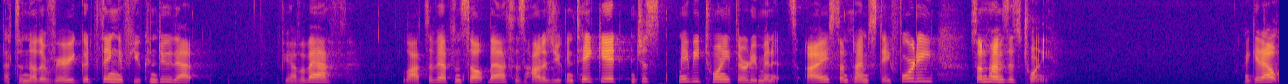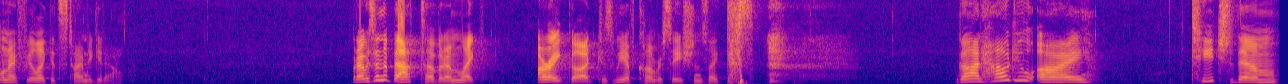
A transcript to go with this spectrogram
That's another very good thing if you can do that. If you have a bath, lots of Epsom salt baths, as hot as you can take it, in just maybe 20, 30 minutes. I sometimes stay 40, sometimes it's 20. I get out when I feel like it's time to get out. But I was in the bathtub and I'm like, all right, God, because we have conversations like this. God, how do I teach them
